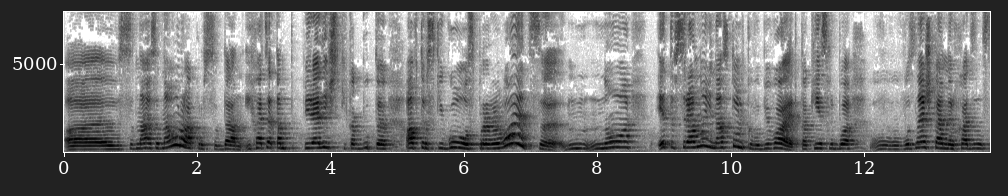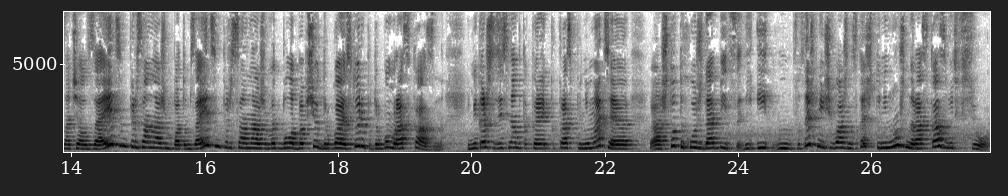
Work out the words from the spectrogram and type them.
а, с, одна, с одного ракурса дан, и хотя там периодически как будто авторский голос прорывается, но это все равно не настолько выбивает, как если бы, вот знаешь, камера ходила сначала за этим персонажем, потом за этим персонажем. Это была бы вообще другая история, по-другому рассказана. И мне кажется, здесь надо как, как раз понимать, а, а что ты хочешь добиться. И, и вот знаешь, мне еще важно сказать, что не нужно рассказывать все.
